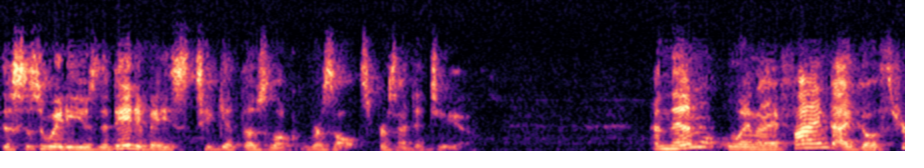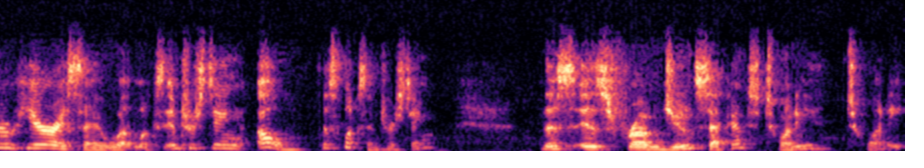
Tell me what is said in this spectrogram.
This is a way to use the database to get those local results presented to you. And then when I find, I go through here, I say what looks interesting. Oh, this looks interesting. This is from June 2nd, 2020.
